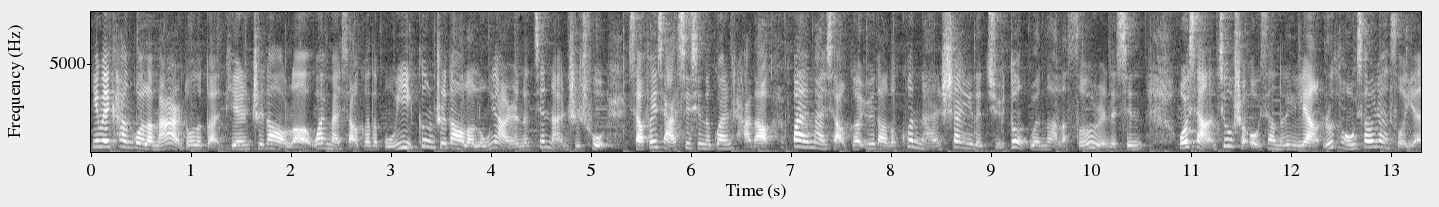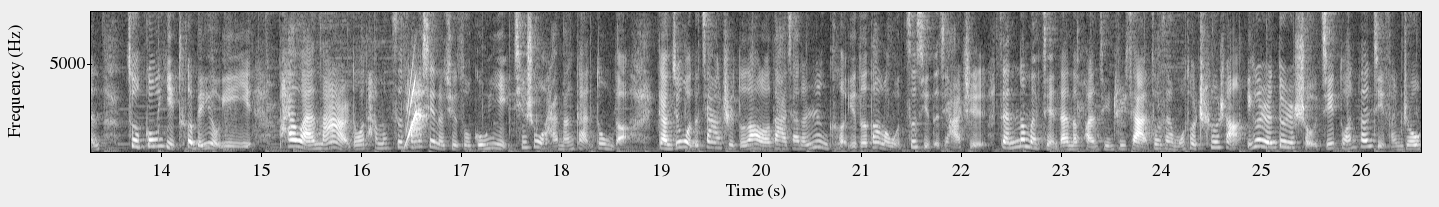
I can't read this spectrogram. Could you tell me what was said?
因为看过了马耳朵的短片，知道了外卖小哥的不易，更知道了聋哑人的艰难之处。小飞侠细心的观察到外卖。小哥遇到的困难，善意的举动温暖了所有人的心。我想，就是偶像的力量，如同肖战所言，做公益特别有意义。拍完《马耳朵》，他们自发性的去做公益，其实我还蛮感动的，感觉我的价值得到了大家的认可，也得到了我自己的价值。在那么简单的环境之下，坐在摩托车上，一个人对着手机，短短几分钟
